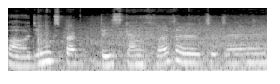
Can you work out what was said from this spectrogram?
Wow, I didn't expect this kind of weather today.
